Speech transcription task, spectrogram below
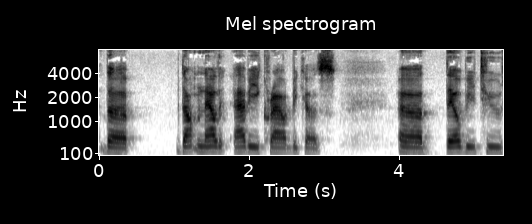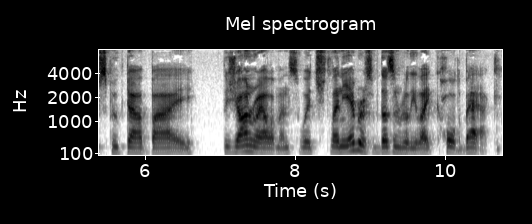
the Downton Abbey crowd because uh, they'll be too spooked out by the genre elements, which Lenny Abrahams doesn't really like hold back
